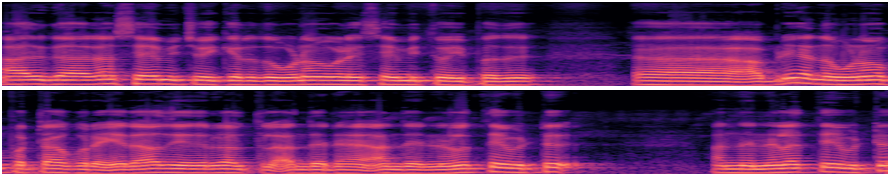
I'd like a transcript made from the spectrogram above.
அதுக்காக தான் சேமித்து வைக்கிறது உணவுகளை சேமித்து வைப்பது அப்படி அந்த உணவு பற்றாக்குறை ஏதாவது எதிர்காலத்தில் அந்த நெ- அந்த நிலத்தை விட்டு அந்த நிலத்தை விட்டு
